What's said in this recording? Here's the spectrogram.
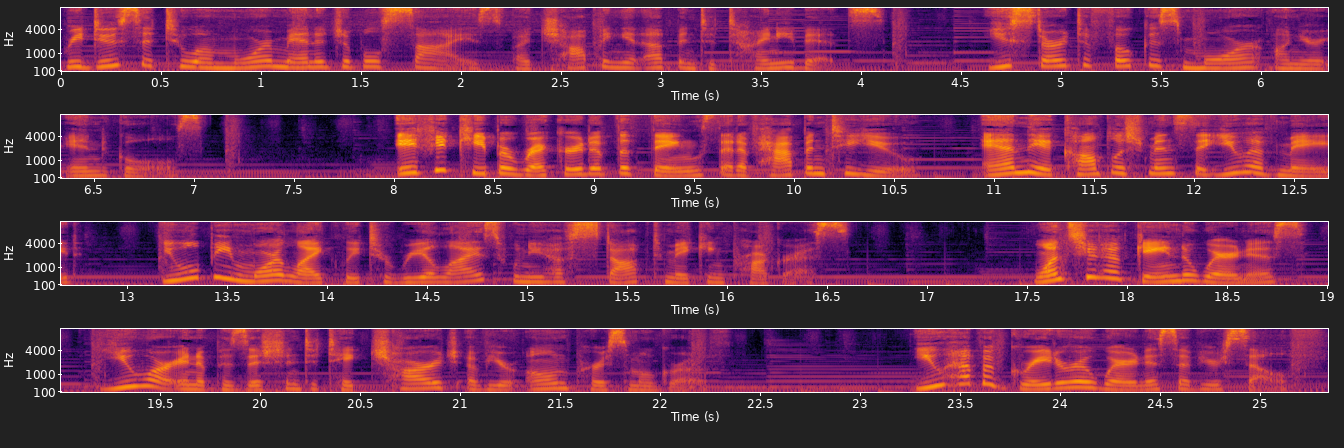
Reduce it to a more manageable size by chopping it up into tiny bits. You start to focus more on your end goals. If you keep a record of the things that have happened to you and the accomplishments that you have made, you will be more likely to realize when you have stopped making progress. Once you have gained awareness, you are in a position to take charge of your own personal growth. You have a greater awareness of yourself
